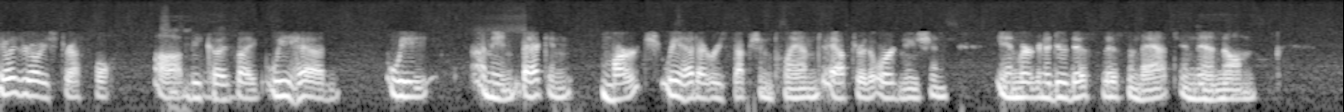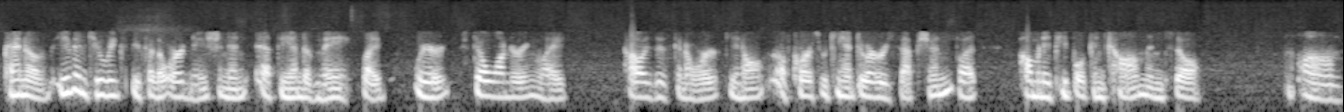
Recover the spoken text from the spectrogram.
it was really stressful uh, because like we had we I mean back in March we had a reception planned after the ordination, and we were going to do this, this, and that, and then um, kind of even two weeks before the ordination and at the end of May, like we are still wondering like how is this going to work? You know, of course we can't do a reception, but how many people can come? And so, um,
